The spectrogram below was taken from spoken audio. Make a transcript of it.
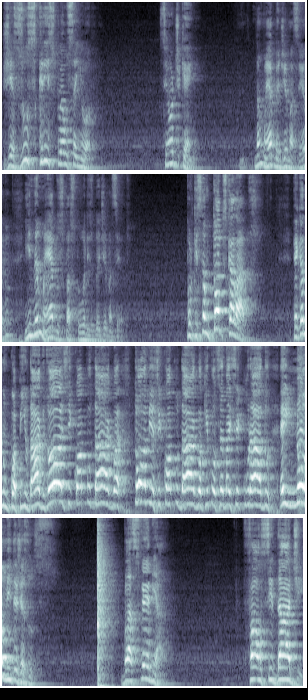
Jesus Cristo é o Senhor. Senhor de quem? Não é do Edir Macedo e não é dos pastores do Edir Macedo. Porque estão todos calados. Pegando um copinho d'água, diz: Oh, esse copo d'água, tome esse copo d'água que você vai ser curado em nome de Jesus. Blasfêmia falsidade,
